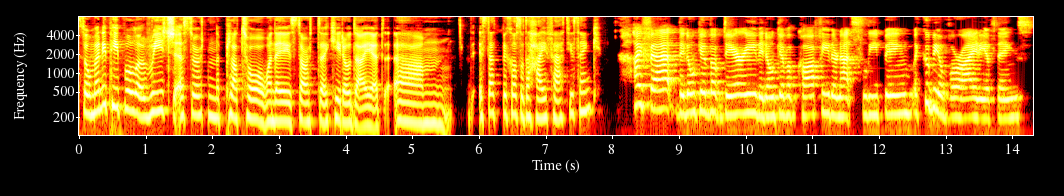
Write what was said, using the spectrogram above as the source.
so many people reach a certain plateau when they start the keto diet. Um, is that because of the high fat, you think? High fat, they don't give up dairy, they don't give up coffee, they're not sleeping. It could be a variety of things.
